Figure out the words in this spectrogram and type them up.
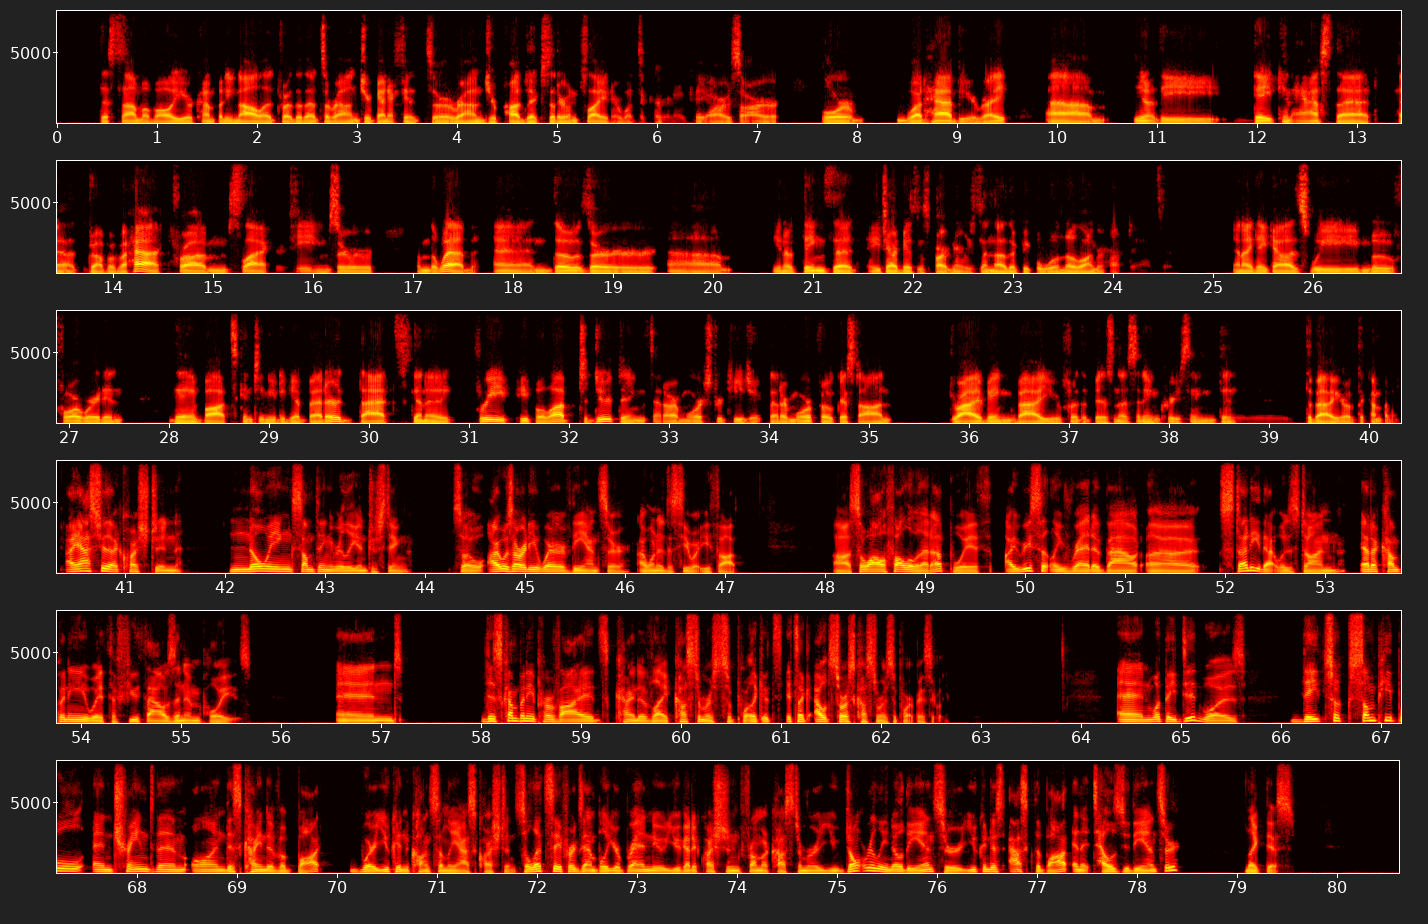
the sum of all your company knowledge, whether that's around your benefits or around your projects that are in flight or what the current OKRs are or what have you, right? Um, you know, the they can ask that at the drop of a hat from Slack or Teams or from the web, and those are um, you know things that HR business partners and other people will no longer have to and I think as we move forward and the bots continue to get better, that's going to free people up to do things that are more strategic, that are more focused on driving value for the business and increasing the, the value of the company. I asked you that question knowing something really interesting. So I was already aware of the answer. I wanted to see what you thought. Uh, so I'll follow that up with I recently read about a study that was done at a company with a few thousand employees. And this company provides kind of like customer support, like it's it's like outsourced customer support basically. And what they did was they took some people and trained them on this kind of a bot where you can constantly ask questions. So let's say, for example, you're brand new, you get a question from a customer, you don't really know the answer. You can just ask the bot and it tells you the answer like this.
